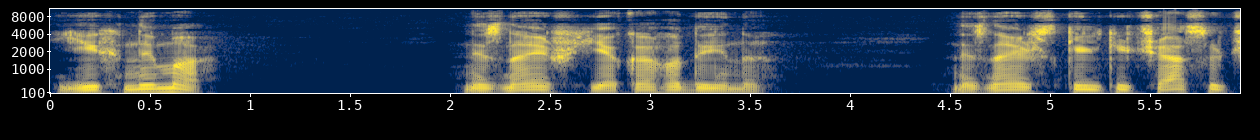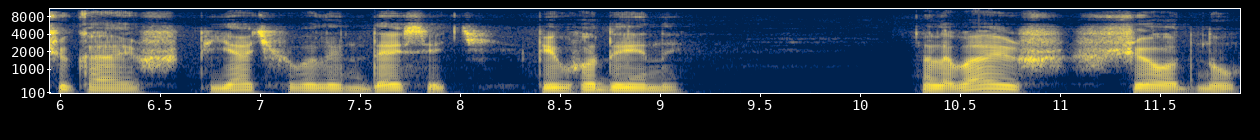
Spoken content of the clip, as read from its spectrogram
Їх нема. Не знаєш, яка година. Не знаєш, скільки часу чекаєш п'ять хвилин, десять, півгодини. Наливаєш ще одну.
